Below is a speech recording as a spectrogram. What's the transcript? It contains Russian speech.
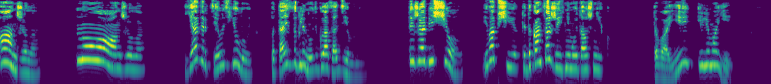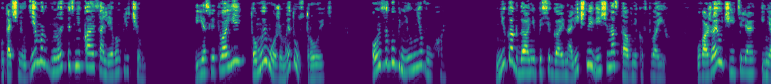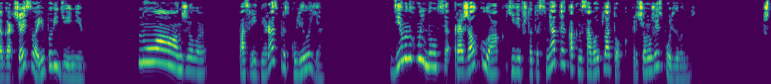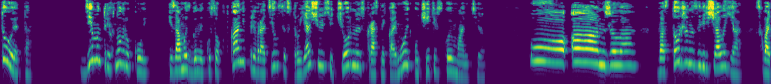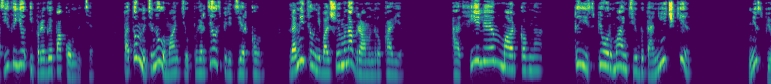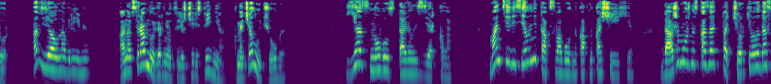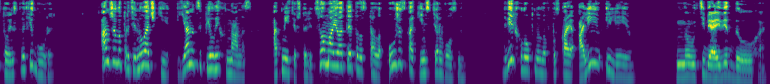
Анжела! Ну, Анжела! Я вертелась юлой, пытаясь заглянуть в глаза демону. Ты же обещал! И вообще, ты до конца жизни мой должник. Твоей или моей? Уточнил демон, вновь возникая за левым плечом. Если твоей, то мы можем это устроить. Он забубнил мне в ухо. Никогда не посягай на личные вещи наставников твоих. Уважай учителя и не огорчай своим поведением. — Ну, Анжела! — последний раз проскулила я. Демон ухмыльнулся, разжал кулак, явив что-то смятое, как носовой платок, причем уже использованный. — Что это? Демон тряхнул рукой, и замызганный кусок ткани превратился в струящуюся черную с красной каймой учительскую мантию. «О, Анжела!» — восторженно заверещала я, схватив ее и прыгая по комнате. Потом натянула мантию, повертелась перед зеркалом, заметила небольшую монограмму на рукаве. — Офелия Марковна, ты спер мантию ботанички? — Не спер, а взял на время, она все равно вернется лишь через три дня, к началу учебы. Я снова уставилась в зеркало. Мантия висела не так свободно, как на Кощеихе. Даже, можно сказать, подчеркивала достоинство фигуры. Анжела протянула очки, я нацепила их на нос, отметив, что лицо мое от этого стало ужас каким стервозным. Дверь хлопнула, впуская Алию и Лею. — Ну, у тебя и ведуха!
